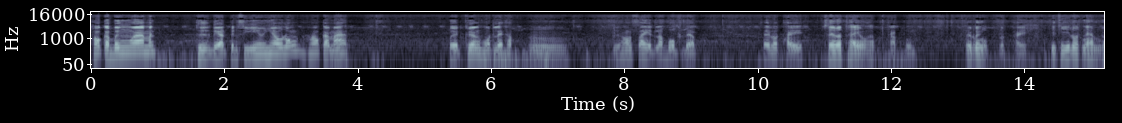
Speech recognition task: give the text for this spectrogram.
เขาก็เบิ่งว่ามันถือแดดเป็นสีเหี่ยวๆลงเขาก็มาเปิดเครื่องหดเลยครับ อืมคือเขาใส่ระบบแบบใส่รถไถใส่รถไทยบ่ครับ ครับผม ไปเบิ่งระบบรถไถวิธีรดน้ำดู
